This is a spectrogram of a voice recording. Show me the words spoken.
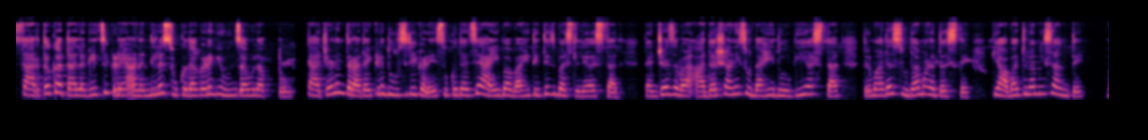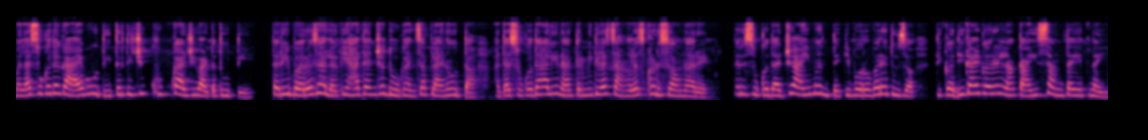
सार्थक आता लगेच इकडे आनंदीला सुखदाकडे घेऊन जाऊ लागतो. त्याच्यानंतर आता इकडे दुसरीकडे सुखदाचे आई बाबा हे तिथेच बसलेले असतात. त्यांच्याजवळ आदर्श आणि सुधा हे दोघी असतात. तर मग आता सुधा म्हणत असते की आबा तुला मी सांगते. मला सुखदा गायब होती तर तिची खूप काळजी वाटत होती. तरी बरं झालं की हा त्यांच्या दोघांचा प्लॅन होता. आता सुखदा आली ना तर मी तिला चांगलंच खडसावणार आहे. तर सुखदाची आई म्हणते की बरोबर आहे तुझं. ती कधी काय करेल ना काहीच सांगता येत नाही.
